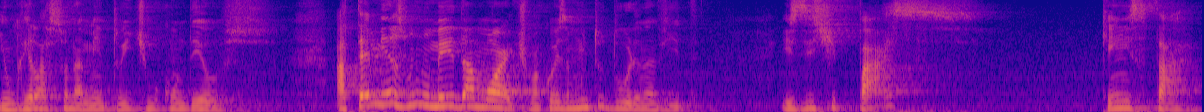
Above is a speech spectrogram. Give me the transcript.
e um relacionamento íntimo com Deus. Até mesmo no meio da morte, uma coisa muito dura na vida. Existe paz quem está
